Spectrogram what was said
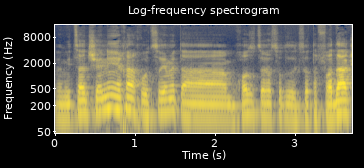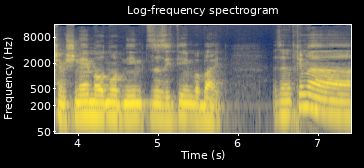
ומצד שני, איך אנחנו יוצרים את ה... בכל זאת צריך לעשות איזה קצת הפרדה, כשהם שניהם מאוד מאוד נהיים תזזיתיים בבית. אז אני אתחיל מה,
